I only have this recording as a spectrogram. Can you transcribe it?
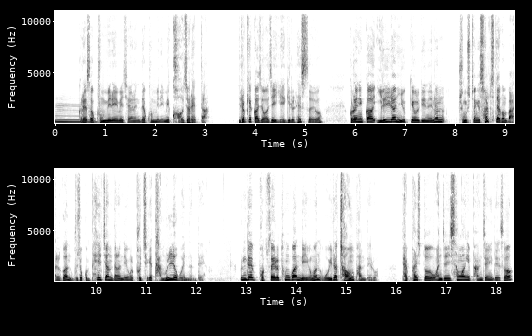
음. 그래서 국민의힘이 제안했는데 국민의힘이 거절했다. 이렇게까지 어제 얘기를 했어요. 그러니까 1년 6개월 뒤에는 중수청이 설치되건 말건 무조건 폐지한다는 내용을 부칙에 담으려고 했는데 근데 법사위를 통과한 내용은 오히려 정반대로 180도 완전히 상황이 반전이 돼서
